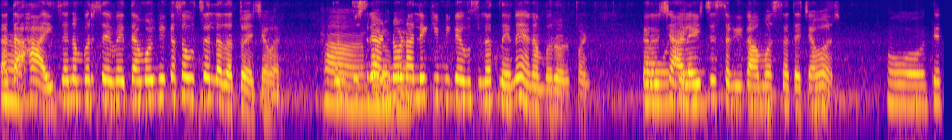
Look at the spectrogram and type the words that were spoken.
आता हा. हा आईचा नंबर सेव्ह आहे. त्यामुळे मी कसा उचलला जातो याच्यावर. हा पण दुसरे अननोन बरोबर आले की मी काही उचलत नाही ना या नंबरवर पण. कारण हो शाळेची सगळी कामं असतात त्याच्यावर. हो तेच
